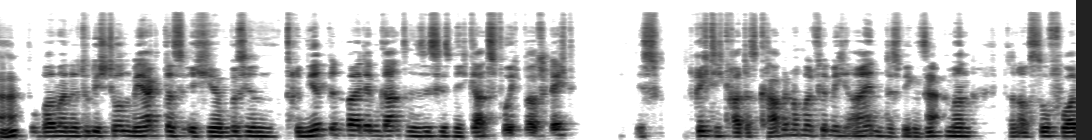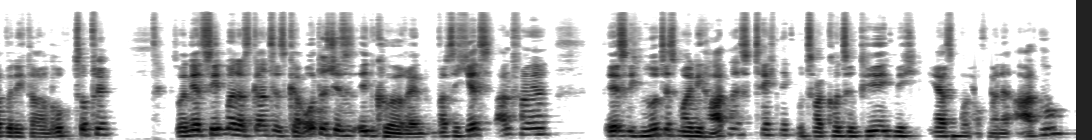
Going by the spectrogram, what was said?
Aha. Wobei man natürlich schon merkt, dass ich hier ein bisschen trainiert bin bei dem Ganzen. Es ist jetzt nicht ganz furchtbar schlecht. Ist richtig gerade das Kabel nochmal für mich ein. Deswegen sieht ja. man dann auch sofort, wenn ich daran rumzupfel. So, und jetzt sieht man, das Ganze ist chaotisch, es ist inkohärent. Was ich jetzt anfange, ist, ich benutze jetzt mal die Hardness-Technik und zwar konzentriere ich mich erstmal auf meine Atmung.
